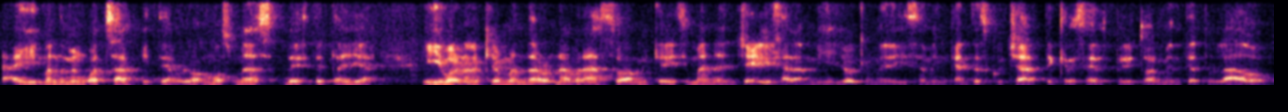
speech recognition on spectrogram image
ahí mándame un WhatsApp y te hablamos más de este taller. Y bueno, quiero mandar un abrazo a mi queridísima Nayeli Jaramillo, que me dice, me encanta escucharte y crecer espiritualmente a tu lado.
